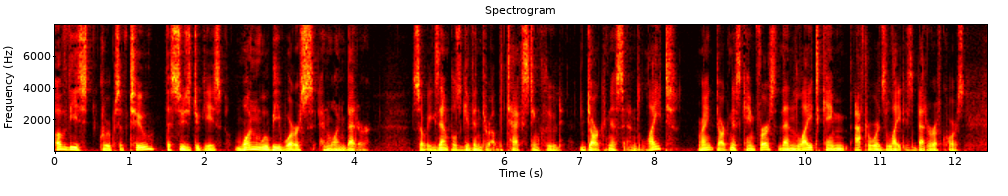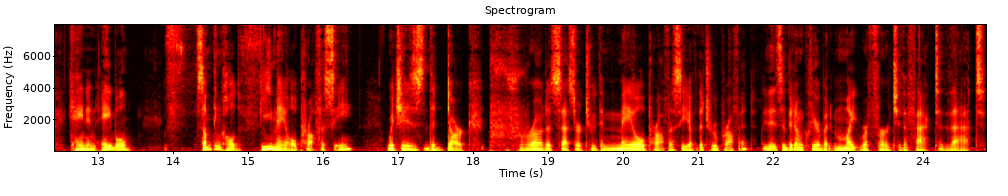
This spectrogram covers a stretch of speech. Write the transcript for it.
of these groups of two, the syzygies, one will be worse and one better. So examples given throughout the text include darkness and light, right? Darkness came first, then light came afterwards. Light is better, of course. Cain and Abel. F- something called female prophecy, which is the dark predecessor to the male prophecy of the true prophet. It's a bit unclear, but might refer to the fact that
